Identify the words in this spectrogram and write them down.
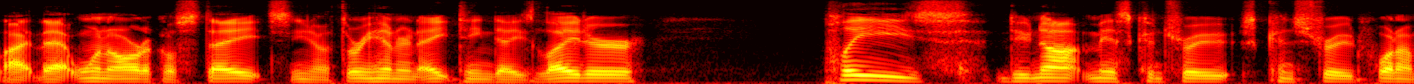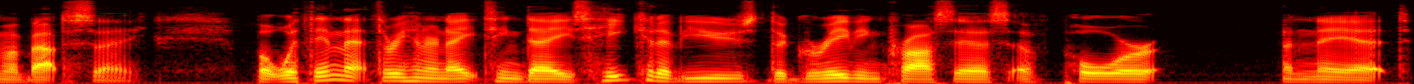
like that one article states, you know, 318 days later, please do not misconstrue what I'm about to say. But within that 318 days, he could have used the grieving process of poor Annette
